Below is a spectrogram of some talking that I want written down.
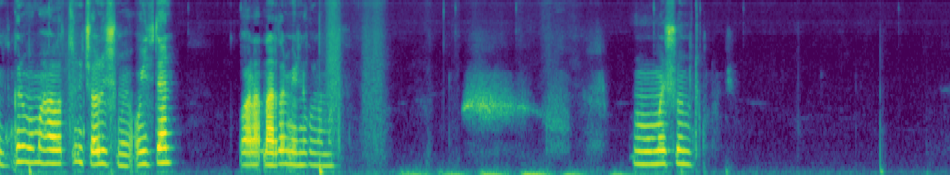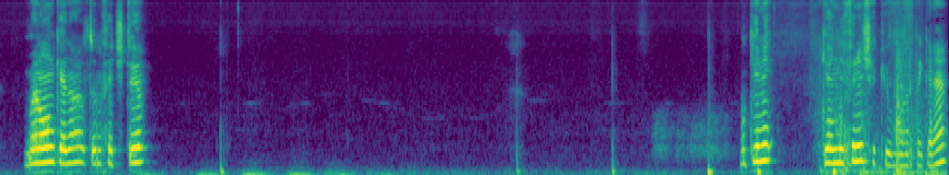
Üzgünüm ama halatın çalışmıyor. O yüzden bu halatlardan birini kullanmak. Ama şunu kullanacağım. Ben 10 kenar altını seçtim. Bu kendi kendisine çekiyor bu arada gene.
